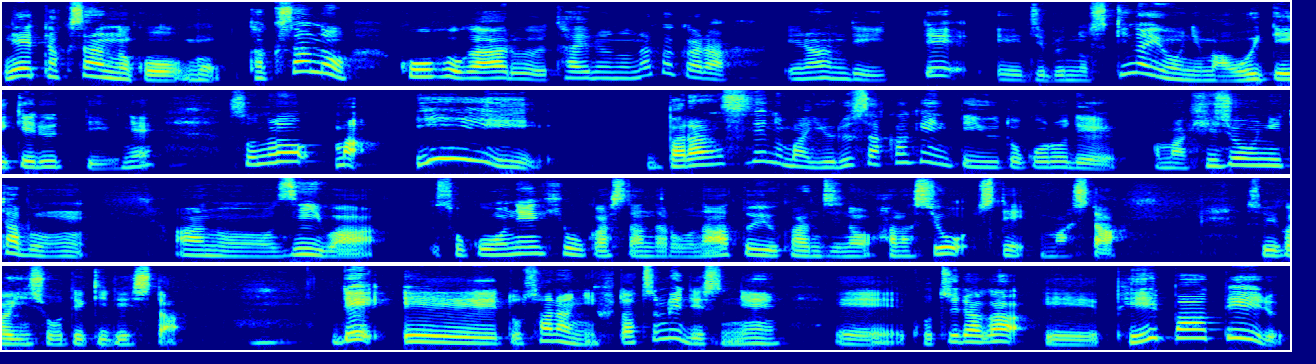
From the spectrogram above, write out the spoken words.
ー、ね、たくさんのこう、もうたくさんの候補があるタイルの中から選んでいって、えー、自分の好きなようにまあ置いていけるっていうね、その、まあ、いいバランスでの、まあ、ゆるさ加減っていうところで、まあ、非常に多分、あの、Z はそこをね、評価したんだろうなという感じの話をしていました。それが印象的でした。で、えっ、ー、と、さらに2つ目ですね。えー、こちらが、えー、ペーパーテール。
